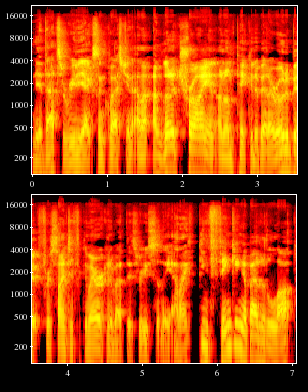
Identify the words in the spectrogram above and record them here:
Yeah that's a really excellent question and i'm going to try and, and unpick it a bit. I wrote a bit for scientific american about this recently and i've been thinking about it a lot.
